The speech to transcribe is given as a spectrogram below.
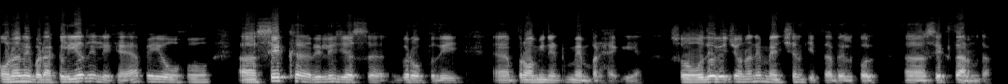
ਉਹਨਾਂ ਨੇ ਬੜਾ ਕਲੀਅਰਲੀ ਲਿਖਿਆ ਵੀ ਉਹ ਸਿੱਖ ਰਿਲੀਜੀਅਸ ਗਰੁੱਪ ਦੀ ਪ੍ਰੋਮੀਨੈਂਟ ਮੈਂਬਰ ਹੈਗੀ ਆ। ਸੋ ਉਹਦੇ ਵਿੱਚ ਉਹਨਾਂ ਨੇ ਮੈਂਸ਼ਨ ਕੀਤਾ ਬਿਲਕੁਲ ਸਿੱਖ ਧਰਮ ਦਾ।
